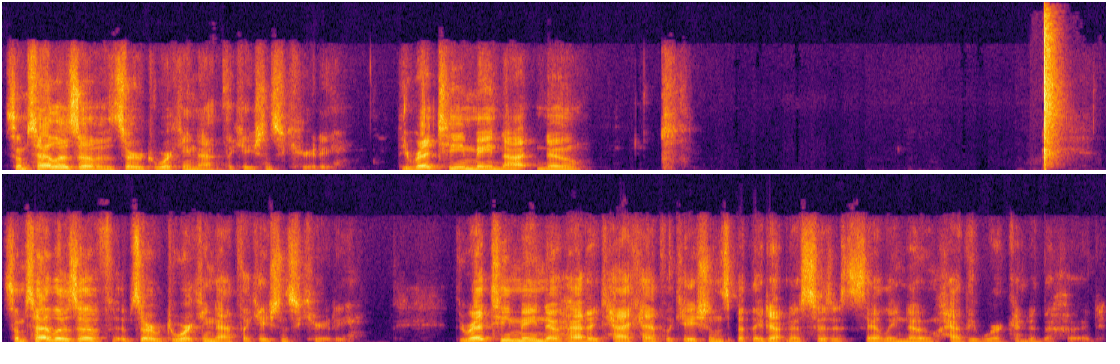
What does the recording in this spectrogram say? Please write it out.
Some silos have observed working application security. The red team may not know some silos have observed working application security. The red team may know how to attack applications, but they don't necessarily know how they work under the hood.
